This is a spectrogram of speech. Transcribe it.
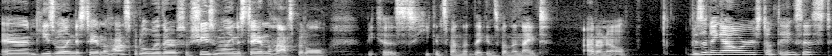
and he's willing to stay in the hospital with her. So she's willing to stay in the hospital because he can spend the, they can spend the night. I don't know, visiting hours don't they exist?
